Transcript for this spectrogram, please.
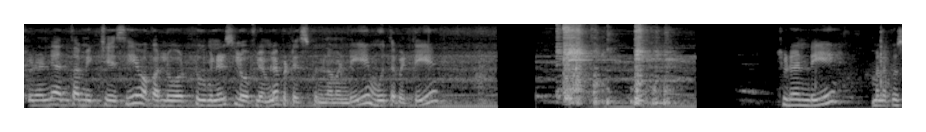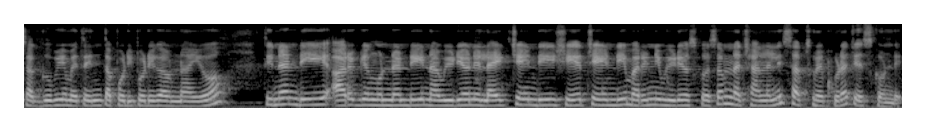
చూడండి అంతా మిక్స్ చేసి ఒక లో టూ మినిట్స్లో ఫ్లేమ్లో పెట్టేసుకుందామండి. మూత పెట్టి. చూడండి మనకు సగ్గు బియ్యం అయితే ఎంత పొడి పొడిగా ఉన్నాయో. తినండి ఆరోగ్యంగా ఉండండి. నా వీడియోని లైక్ చేయండి షేర్ చేయండి. మరిన్ని వీడియోస్ కోసం నా ఛానల్ని సబ్స్క్రైబ్ కూడా చేసుకోండి.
